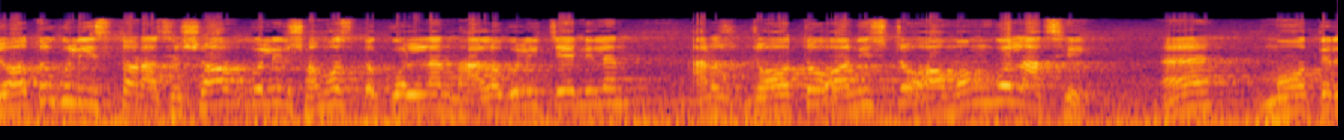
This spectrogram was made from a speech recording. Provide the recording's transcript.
যতগুলি স্তর আছে, সবগুলির সমস্ত কল্যাণ ভালোগুলি চেয়ে নিলেন। আর যত অনিষ্ট, অমঙ্গল আছে হ্যাঁ মতের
